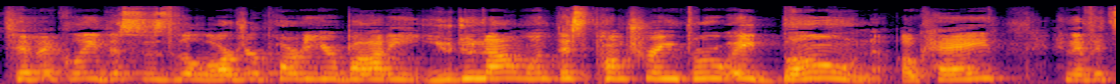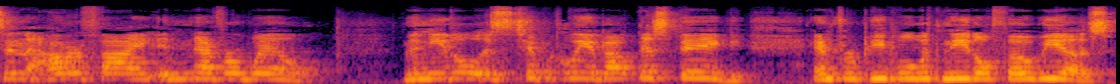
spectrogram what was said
Typically, this is the larger part of your body. You do not want this puncturing through a bone, okay? And if it's in the outer thigh, it never will. The needle is typically about this big. And for people with needle phobias,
